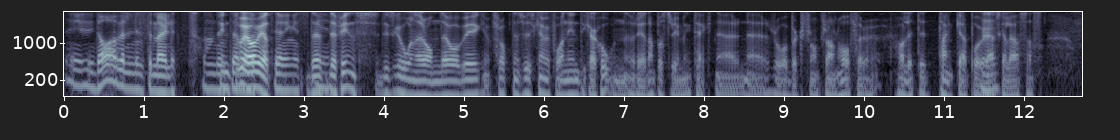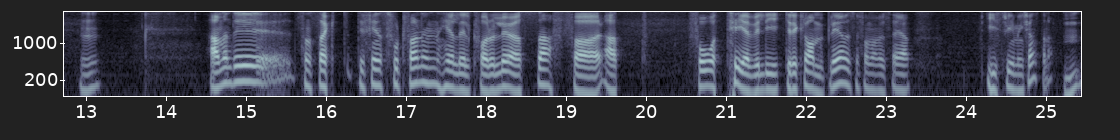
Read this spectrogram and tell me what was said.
idag väl inte möjligt. Om det Inte är vad jag vet. Det, det finns diskussioner om det och vi, förhoppningsvis kan vi få en indikation redan på Streaming Tech när, när Robert från Fraunhofer har lite tankar på hur det Mm. här ska lösas. Mm. Ja men det som sagt det finns fortfarande en hel del kvar att lösa för att få tv-lik reklamupplevelse får man väl säga i streamingtjänsterna. Mm.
